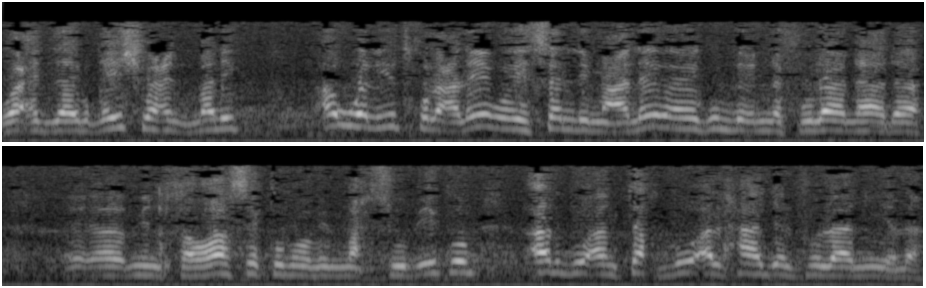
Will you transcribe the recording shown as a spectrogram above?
واحد لا يبغى يشفع عند الملك أول يدخل عليه ويسلم عليه ويقول له إن فلان هذا آه، من خواصكم ومن محسوبكم أرجو أن تقضوا الحاجة الفلانية له.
